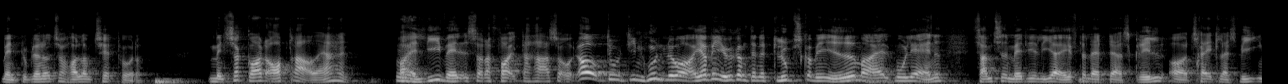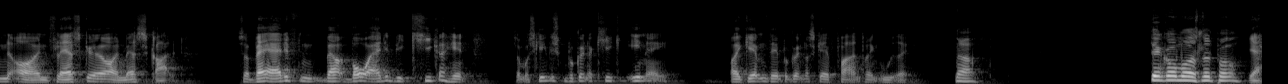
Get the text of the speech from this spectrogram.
men du bliver nødt til at holde ham tæt på dig. Men så godt opdraget er han. Og alligevel så er der folk, der har så ondt. Åh, oh, du, din hund løber, og jeg ved jo ikke, om den er glupsk og vil æde mig og alt muligt andet. Samtidig med, at de lige har efterladt deres grill og tre glas vin og en flaske og en masse skrald. Så hvad er det, hvor er det, vi kigger hen? Så måske vi skulle begynde at kigge indad, og igennem det begynde at skabe forandring ud af. Ja. Det er en god måde at slutte på. Ja.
